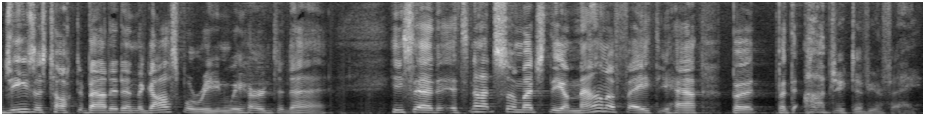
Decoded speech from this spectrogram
Jesus talked about it in the gospel reading we heard today. He said, it's not so much the amount of faith you have, but, but the object of your faith.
